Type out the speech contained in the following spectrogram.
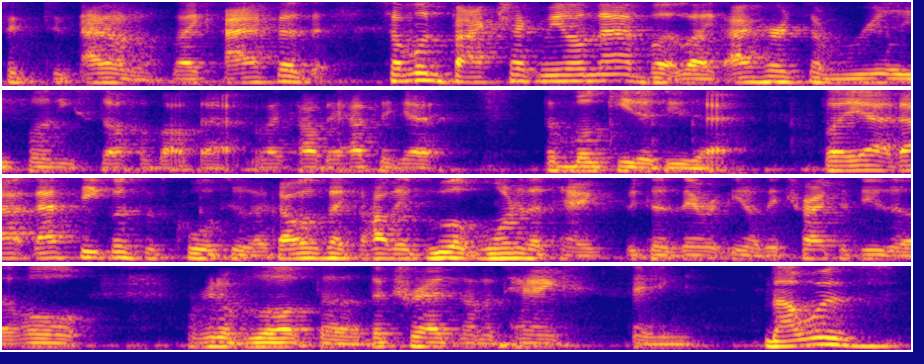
to, to I don't know. Like I have to. Someone fact check me on that, but like I heard some really funny stuff about that, like how they had to get the monkey to do that. But yeah, that that sequence is cool too. Like that was like how they blew up one of the tanks because they were you know they tried to do the whole we're gonna blow up the the treads on the tank thing That was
